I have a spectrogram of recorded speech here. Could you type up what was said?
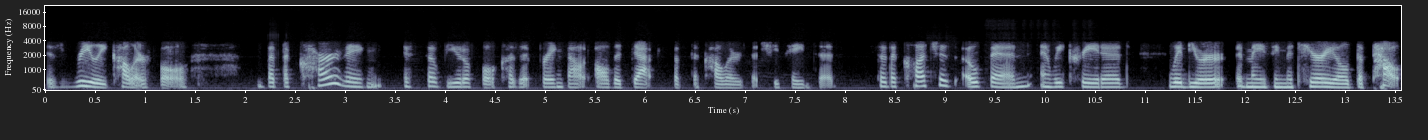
is really colorful but the carving is so beautiful because it brings out all the depth of the colors that she painted. So the clutch is open, and we created with your amazing material the pouch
